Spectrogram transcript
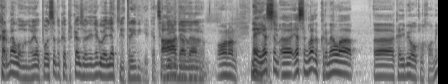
Carmelo, ono, jel, posebno kad prikazuje one njegove ljetne treninge, kad se A, digne, da, da. ono, On, on. Ne, ja sam, uh, ja sam gledao Carmela uh, kad je bio u Oklahoma.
